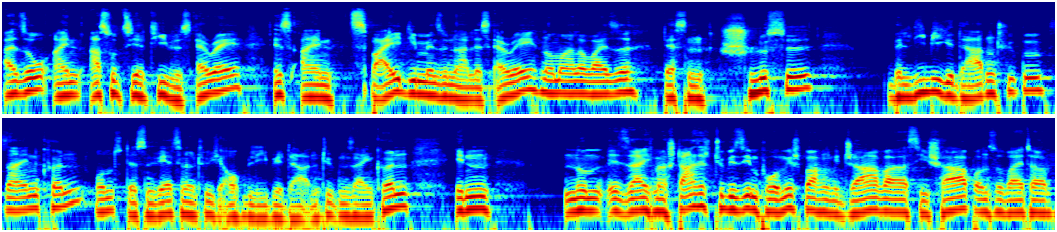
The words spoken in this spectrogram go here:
Also ein assoziatives Array ist ein zweidimensionales Array normalerweise, dessen Schlüssel beliebige Datentypen sein können und dessen Werte natürlich auch beliebige Datentypen sein können in sage ich mal, statisch typisierten Programmiersprachen wie Java, C Sharp und so weiter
